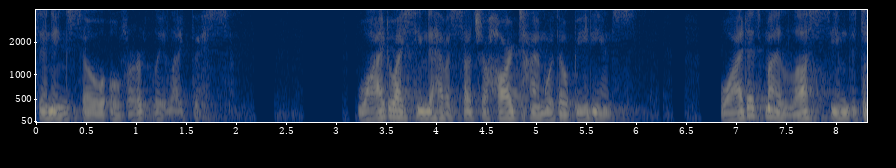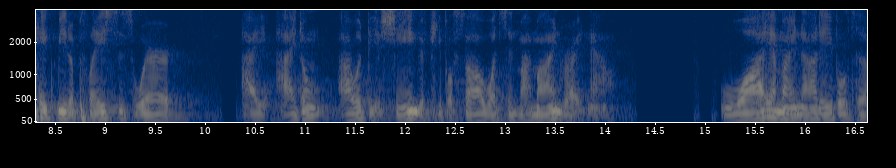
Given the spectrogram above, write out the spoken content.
sinning so overtly like this? Why do I seem to have a, such a hard time with obedience? Why does my lust seem to take me to places where I, I don't I would be ashamed if people saw what's in my mind right now? Why am I not able to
